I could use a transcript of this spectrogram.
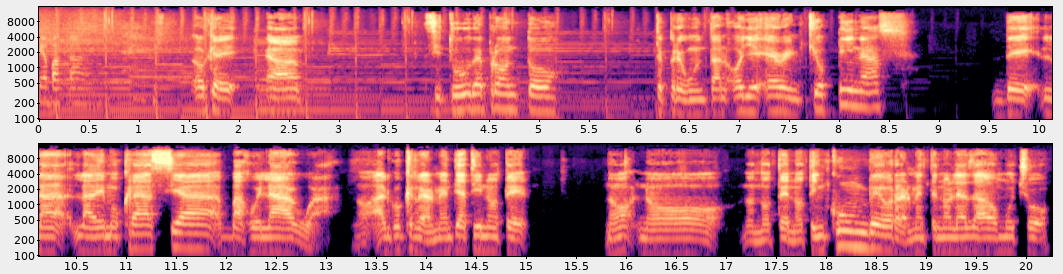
qué bacán. Ok, uh, si tú de pronto te preguntan, oye, Erin, ¿qué opinas de la, la, democracia bajo el agua? ¿no? Algo que realmente a ti no te, no, no, no, no, te, no te incumbe o realmente no le has dado mucho,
